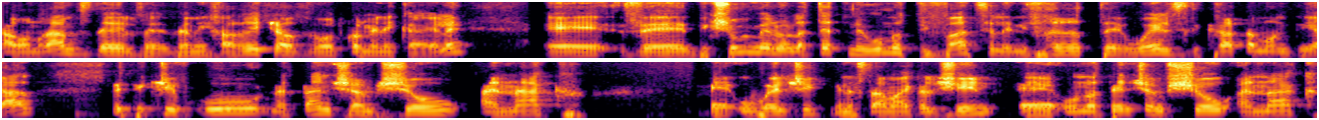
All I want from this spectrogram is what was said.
אהרון רמסדל ומיכה ריצ'רד ועוד כל מיני כאלה. אה, וביקשו ממנו לתת נאום מוטיבציה לנבחרת אה, ווילס לקראת המונדיאל, ותקשיב, הוא נתן שם שואו ענק, אה, הוא ווילשי, מן הסתם מייקל שין, הוא נותן שם שואו ענק,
